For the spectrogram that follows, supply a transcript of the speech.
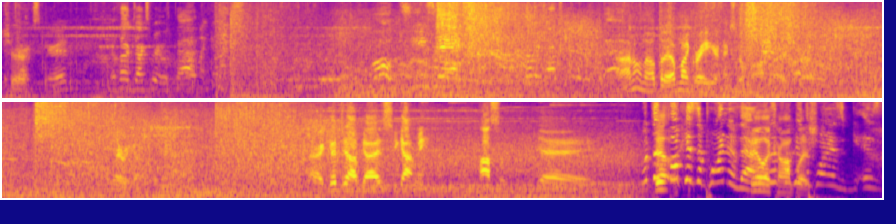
sure. Dark Spirit. I thought Dark Spirit was bad. Oh Jesus! I don't know, but I'm like right here next to a bonfire. So. There we go. All right, right, good job, guys. You got me. Awesome. Yay. What the Feel- fuck is the point of that? feel what accomplished. the fuck is the point is, is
